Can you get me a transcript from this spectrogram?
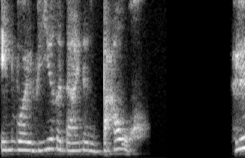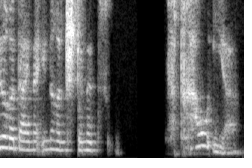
involviere deinen Bauch, höre deiner inneren Stimme zu, vertrau ihr.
